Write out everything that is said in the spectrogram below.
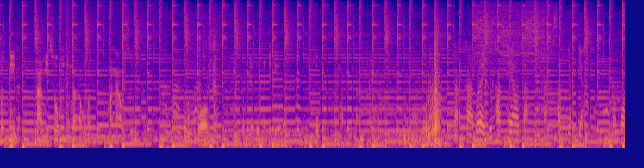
มดนี่แหละถ้ามีส้มหนึ่งละเอาวันมะนาวซื้อต้นกอกผมจะรุดมันจะเดียวแล้วโอ้ยกบมันขนาดนั้นกะขาดบ่ได้คือผักแพรวจ้ะค่ะสับหยับหยับก็พอ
